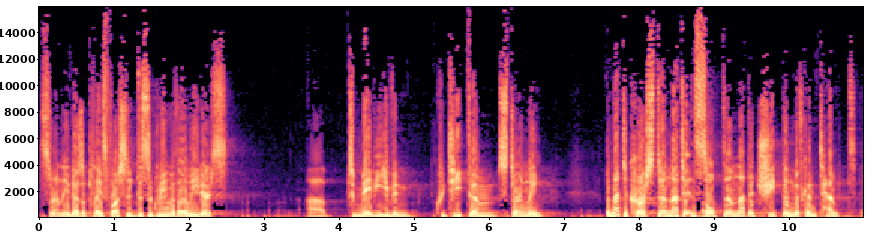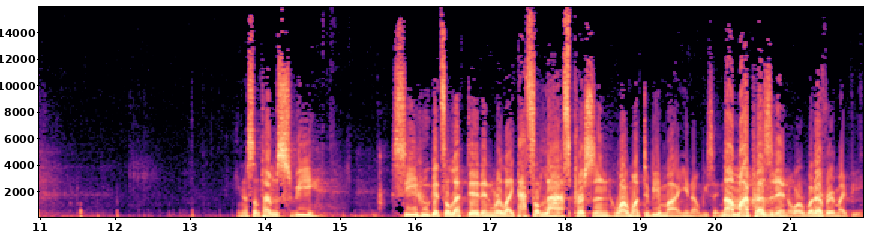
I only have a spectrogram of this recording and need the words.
Certainly there's a place for us to disagree with our leaders uh, to maybe even critique them sternly but not to curse them not to insult them not to treat them with contempt. You know sometimes we see who gets elected and we're like that's the last person who i want to be my you know we say not my president or whatever it might be.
